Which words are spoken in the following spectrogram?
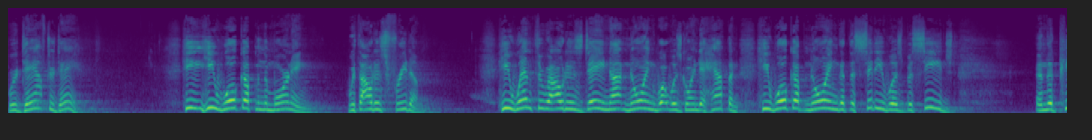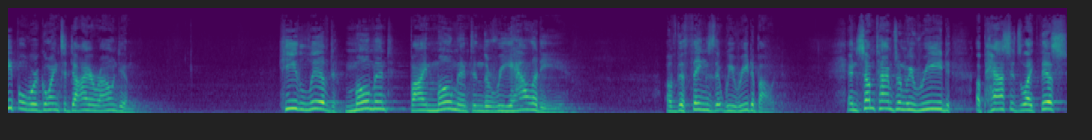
were day after day. He, he woke up in the morning without his freedom. He went throughout his day not knowing what was going to happen. He woke up knowing that the city was besieged and that people were going to die around him. He lived moment by moment in the reality of the things that we read about. And sometimes when we read a passage like this,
